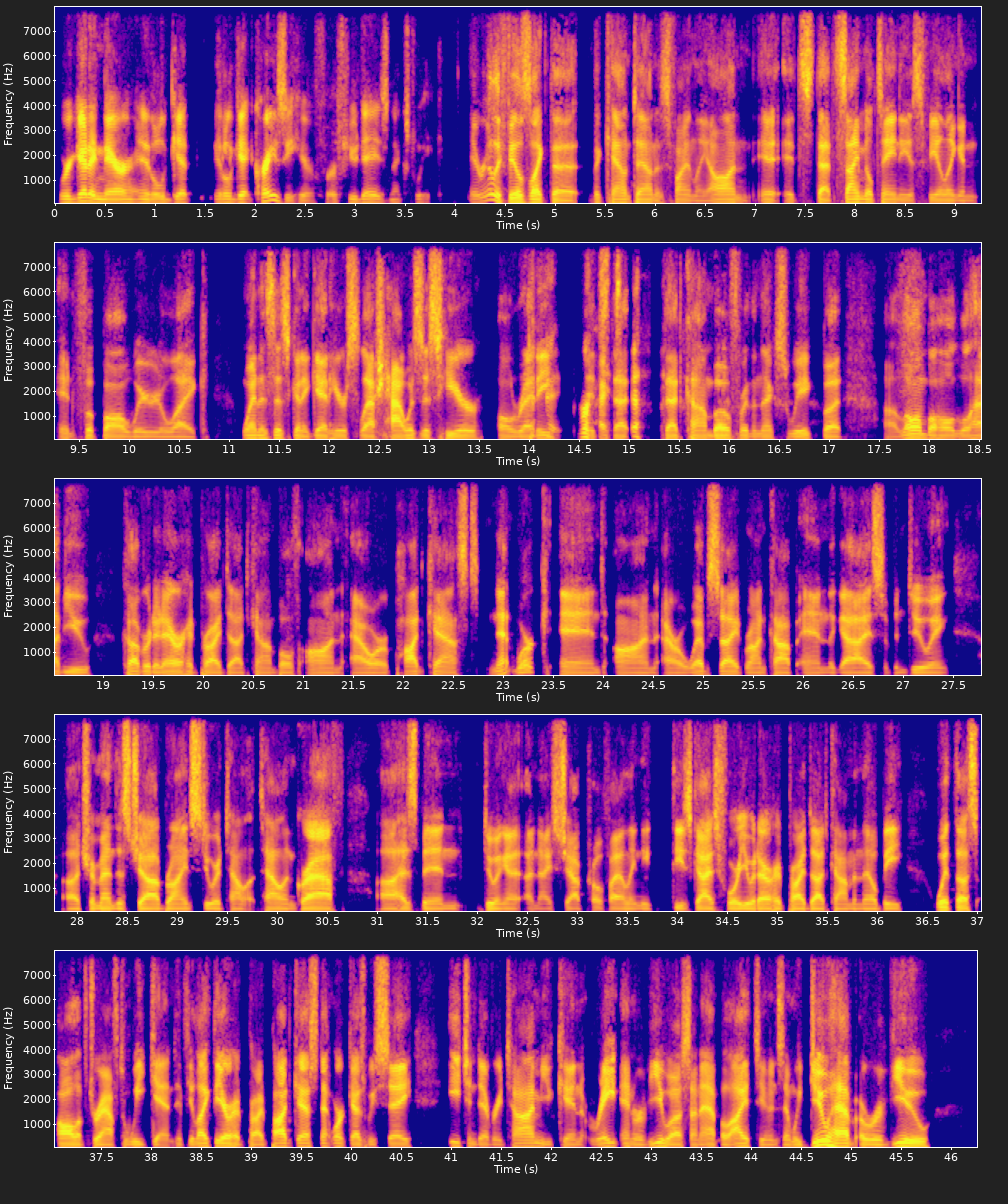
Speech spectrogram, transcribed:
we're getting there, and it'll get it'll get crazy here for a few days next week. It really feels like the the countdown is finally on. It, it's that simultaneous feeling in in football where you're like, when is this going to get here? Slash, how is this here already? right. It's that that combo for the next week. But uh, lo and behold, we'll have you covered at arrowheadpride.com, both on our podcast network and on our website. Ron Kopp and the guys have been doing a tremendous job. Brian Stewart, Tal- Talon Graf uh, has been doing a, a nice job profiling the, these guys for you at arrowheadpride.com, and they'll be with us all of draft weekend. If you like the Arrowhead Pride Podcast Network, as we say each and every time, you can rate and review us on Apple iTunes. And we do have a review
